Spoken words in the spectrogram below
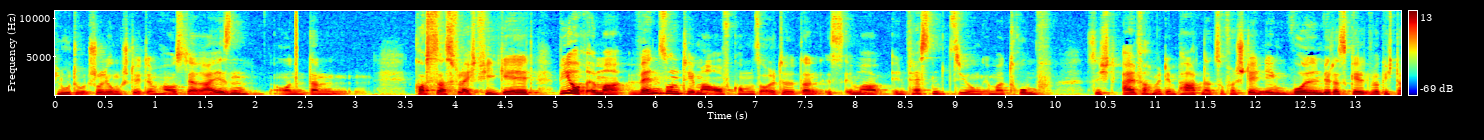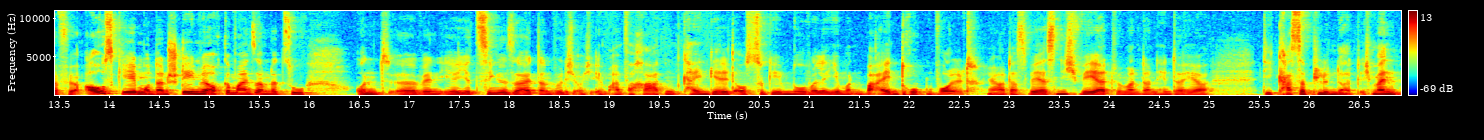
Pluto, Entschuldigung, steht im Haus der Reisen und dann kostet das vielleicht viel Geld. Wie auch immer, wenn so ein Thema aufkommen sollte, dann ist immer in festen Beziehungen immer Trumpf, sich einfach mit dem Partner zu verständigen. Wollen wir das Geld wirklich dafür ausgeben? Und dann stehen wir auch gemeinsam dazu. Und äh, wenn ihr jetzt Single seid, dann würde ich euch eben einfach raten, kein Geld auszugeben, nur weil ihr jemanden beeindrucken wollt. Ja, das wäre es nicht wert, wenn man dann hinterher die Kasse plündert. Ich meine,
